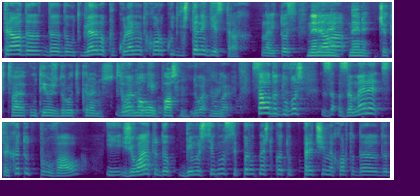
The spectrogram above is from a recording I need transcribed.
трябва да, да, да отгледаме поколение от хора, които въобще не ги е страх. Нали? Тоест, Не, не, трябва... не, не, не, чакай, това е, отиваш в другата крайност. Това Добре, е много окей. опасно. Добре, нали? добре. Само да довърши. За, за мен е страхът от провал И желанието да, да имаш сигурност е първото нещо, което пречи на хората да, да,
